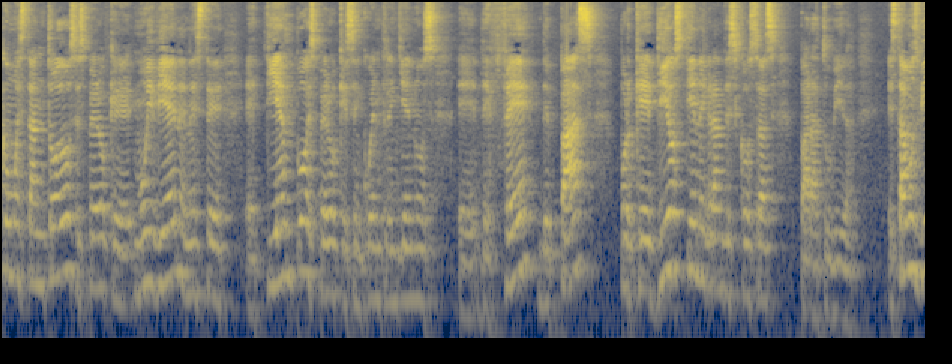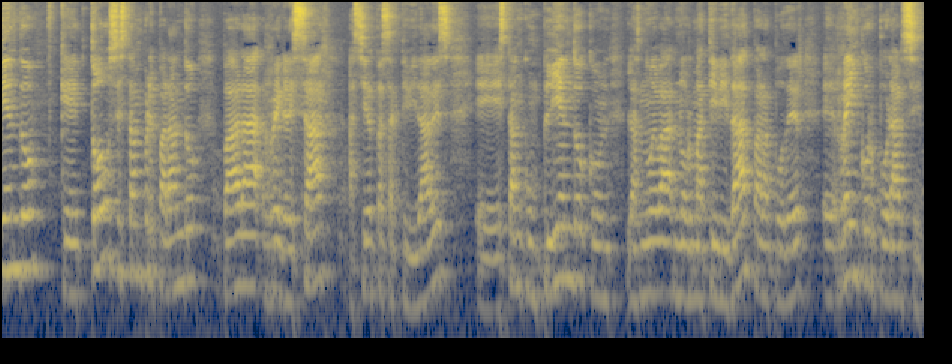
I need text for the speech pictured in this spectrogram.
¿cómo están todos? Espero que muy bien en este eh, tiempo, espero que se encuentren llenos eh, de fe, de paz, porque Dios tiene grandes cosas para tu vida. Estamos viendo que todos se están preparando para regresar a ciertas actividades, eh, están cumpliendo con la nueva normatividad para poder reincorporarse.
